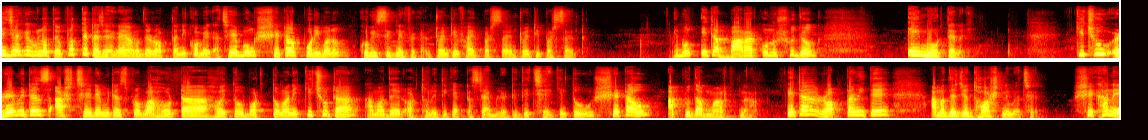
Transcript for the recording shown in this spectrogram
এই জায়গাগুলোতে প্রত্যেকটা জায়গায় আমাদের রপ্তানি কমে গেছে এবং সেটার পরিমাণও খুবই significant twenty five percent twenty percent এবং এটা বাড়ার কোনো সুযোগ এই মুহূর্তে নাই। কিছু রেমিটেন্স আসছে রেমিটেন্স প্রবাহটা হয়তো বর্তমানে কিছুটা আমাদের অর্থনীতিকে একটা স্ট্যাবিলিটি দিচ্ছে, কিন্তু সেটাও আপ টু দ্য মার্ক না। এটা রপ্তানিতে আমাদের যে ধস নেমেছে, সেখানে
